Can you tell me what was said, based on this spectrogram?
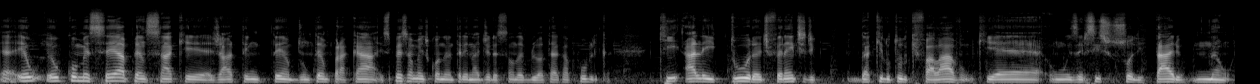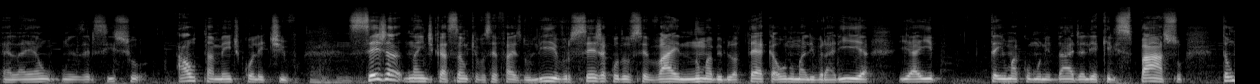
É, eu, eu comecei a pensar que já tem um tempo, de um tempo para cá, especialmente quando entrei na direção da biblioteca pública, que a leitura, diferente de, daquilo tudo que falavam, que é um exercício solitário, não, ela é um, um exercício altamente coletivo. Uhum. Seja na indicação que você faz do livro, seja quando você vai numa biblioteca ou numa livraria e aí tem uma comunidade ali, aquele espaço. Então,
